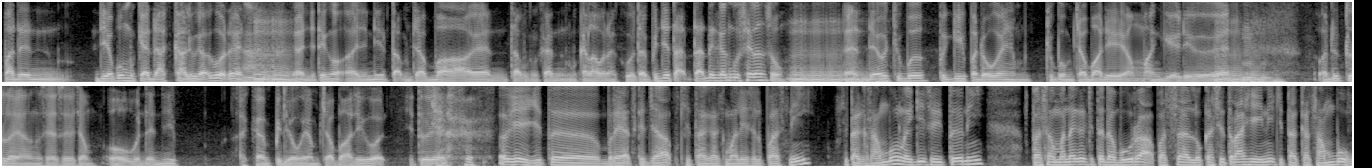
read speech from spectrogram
Pada Dia pun mungkin ada akal juga kot kan hmm. kan Dia tengok ah, Ini tak mencabar kan tak bukan, bukan lawan aku Tapi dia tak tak ada ganggu saya langsung hmm. kan Dia cuba Pergi pada orang yang Cuba mencabar dia Yang manggil dia kan hmm. Waktu tu lah yang saya rasa macam Oh benda ni akan pilih orang yang mencabar dia kot. Itu yeah. dia. Okey, kita berehat sekejap. Kita akan kembali selepas ni. Kita akan sambung lagi cerita ni. Pasal manakah kita dah borak Pasal lokasi terakhir ni Kita akan sambung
